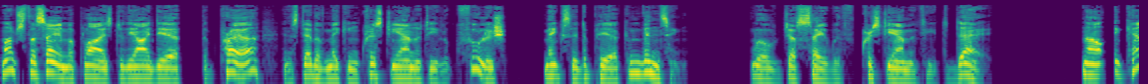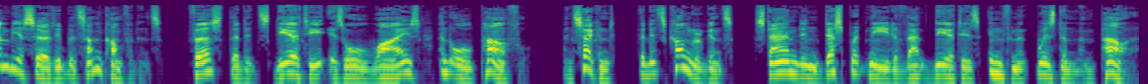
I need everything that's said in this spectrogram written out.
Much the same applies to the idea that prayer, instead of making Christianity look foolish, makes it appear convincing. We'll just say with Christianity today. Now, it can be asserted with some confidence, first, that its deity is all wise and all powerful, and second, that its congregants stand in desperate need of that deity's infinite wisdom and power.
